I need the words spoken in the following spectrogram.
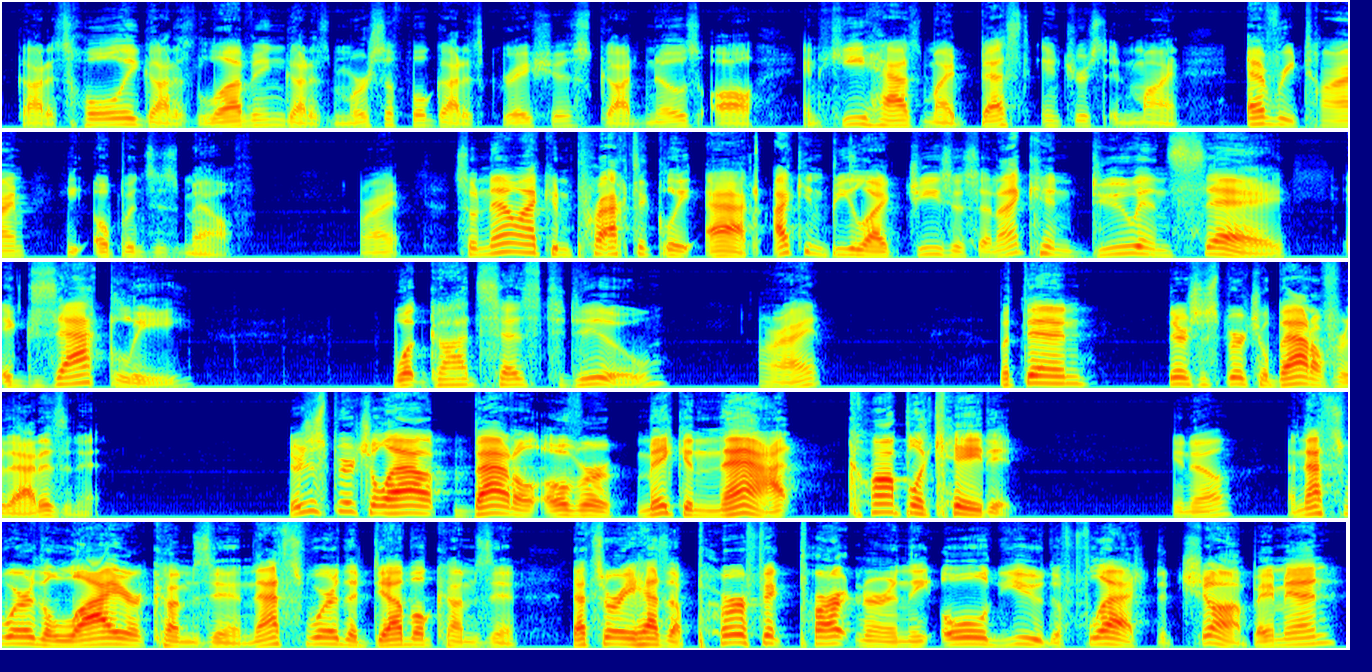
God is holy, God is loving, God is merciful, God is gracious, God knows all, and He has my best interest in mind every time He opens His mouth. Right? So now I can practically act. I can be like Jesus, and I can do and say exactly what God says to do all right? But then there's a spiritual battle for that, isn't it? There's a spiritual out battle over making that complicated, you know? And that's where the liar comes in. That's where the devil comes in. That's where he has a perfect partner in the old you, the flesh, the chump. Amen?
